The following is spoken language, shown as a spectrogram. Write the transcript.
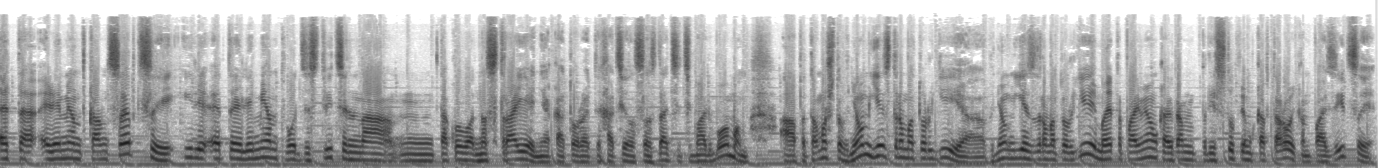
Это элемент концепции или это элемент вот действительно такого настроения, которое ты хотел создать этим альбомом, а потому что в нем есть драматургия. В нем есть драматургия, и мы это поймем, когда мы приступим переходим ко второй композиции,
